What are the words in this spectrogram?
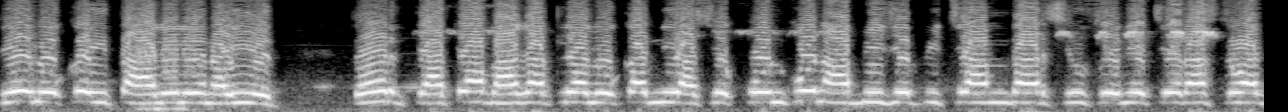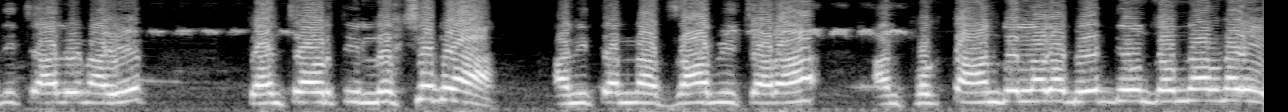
ते लोक इथं आलेले नाहीयेत. तर त्या त्या भागातल्या लोकांनी असे कोण कोण बीजेपीचे आमदार शिवसेनेचे राष्ट्रवादीचे आले नाहीत त्यांच्यावरती लक्ष द्या आणि त्यांना जाब विचारा. आणि फक्त आंदोलनाला भेट देऊन जमणार नाही.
